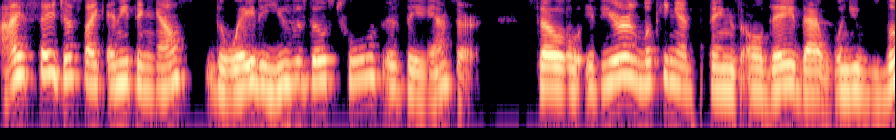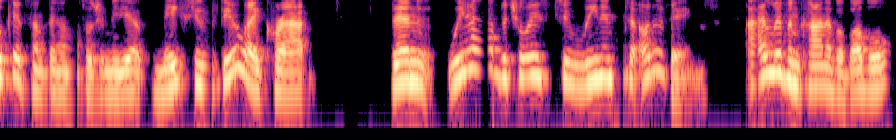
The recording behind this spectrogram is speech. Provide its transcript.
I say, just like anything else, the way to use those tools is the answer. So if you're looking at things all day that when you look at something on social media makes you feel like crap, then we have the choice to lean into other things. I live in kind of a bubble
